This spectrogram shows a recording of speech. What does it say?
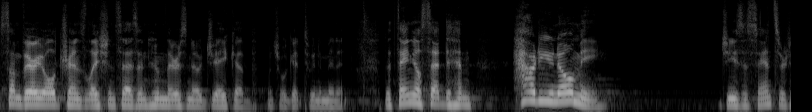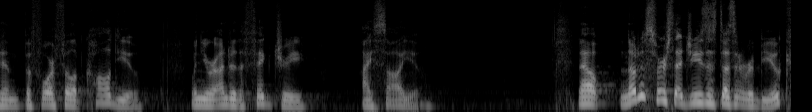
Some very old translation says, In whom there is no Jacob, which we'll get to in a minute. Nathanael said to him, How do you know me? Jesus answered him, Before Philip called you, when you were under the fig tree, I saw you. Now, notice first that Jesus doesn't rebuke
